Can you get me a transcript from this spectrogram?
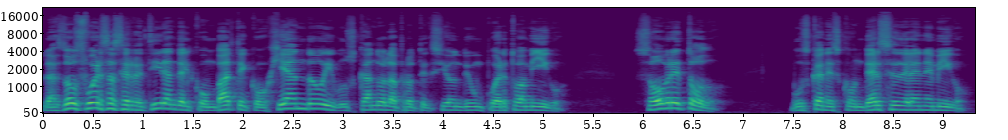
Las dos fuerzas se retiran del combate cojeando y buscando la protección de un puerto amigo. Sobre todo, buscan esconderse del enemigo.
